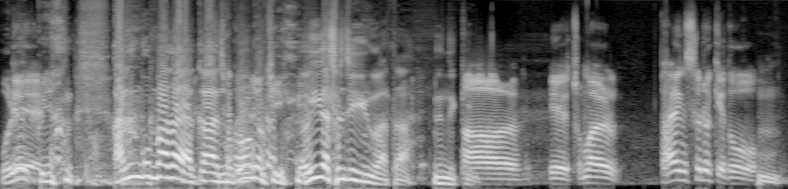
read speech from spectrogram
원래 네. 그냥 가는 곳마다 약간 적응력이. 어, 여기가 천직인 것 같다는 느낌. 아, 예, 정말, 다행스럽게도, 음,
